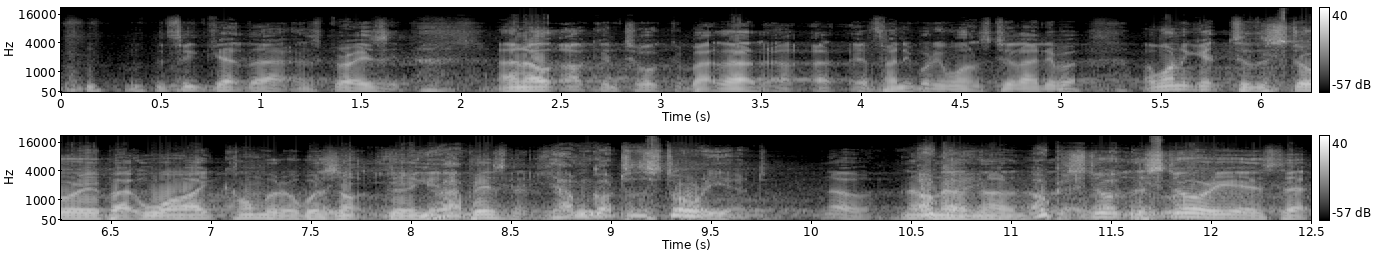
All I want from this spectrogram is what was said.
you think get that? That's crazy. And I'll, I can talk about that uh, uh, if anybody wants to later. But I want to get to the story about why Commodore was not doing you any business. You haven't got to the story yet. No, no, Okay, no, no. okay. The, sto- the story is that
